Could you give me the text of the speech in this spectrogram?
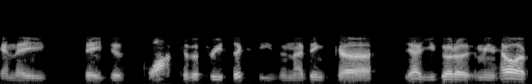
and they they just flock to the 360s. And I think, uh, yeah, you go to, I mean, hell, at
